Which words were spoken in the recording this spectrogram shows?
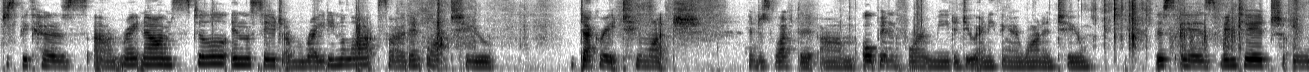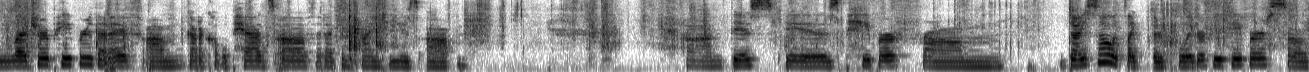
just because um, right now I'm still in the stage of writing a lot, so I didn't want to decorate too much and just left it um, open for me to do anything I wanted to. This is vintage ledger paper that I've um, got a couple pads of that I've been trying to use up. Um, this is paper from Daiso. It's like their calligraphy paper, so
